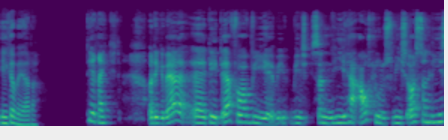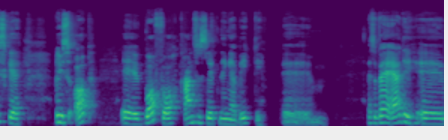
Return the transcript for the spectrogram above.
ikke at være der. Det er rigtigt. Og det kan være, at det er derfor, vi, vi, vi sådan lige her afslutningsvis også sådan lige skal rise op, øh, hvorfor grænsesætning er vigtig. Øh, altså hvad er det, øh,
